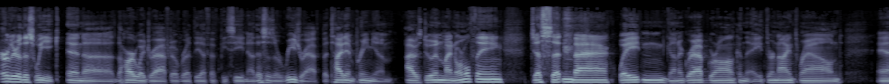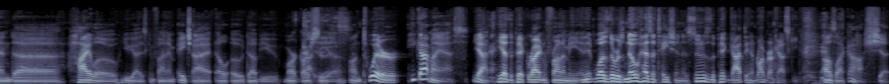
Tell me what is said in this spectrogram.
earlier this week in uh, the hardway draft over at the FFPC. Now this is a redraft, but tight end premium. I was doing my normal thing, just sitting back, waiting, gonna grab Gronk in the eighth or ninth round. And uh, Hilo, you guys can find him H I L O W, Mark Garcia on Twitter. He got my ass. Yeah, he had the pick right in front of me, and it was there was no hesitation. As soon as the pick got to him, Rob Gronkowski, I was like, oh shit.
